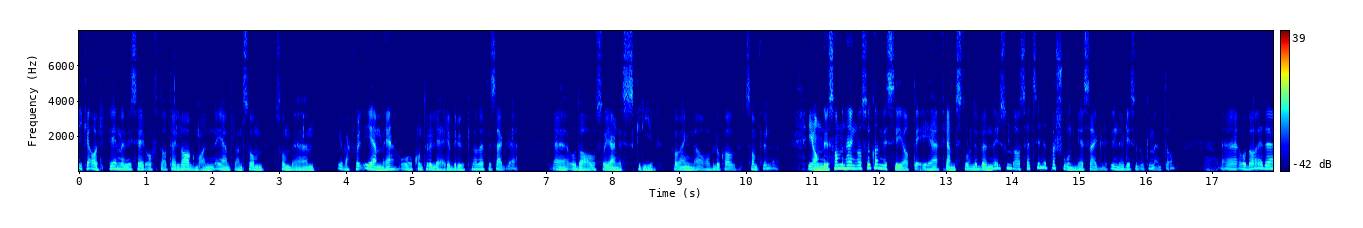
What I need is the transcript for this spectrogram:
ikke alltid, men vi ser ofte at det er lagmannen i Jämtland som, som i hvert fall er med og kontrollerer bruken av dette seglet. Eh, og da også gjerne skrive på vegne av lokalsamfunnet. I andre sammenhenger så kan vi si at det er fremstående bønder som da setter sine personlige segl under disse dokumentene. Ja. Eh, og da er det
